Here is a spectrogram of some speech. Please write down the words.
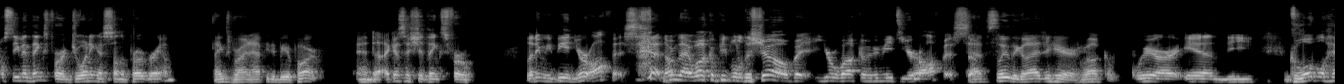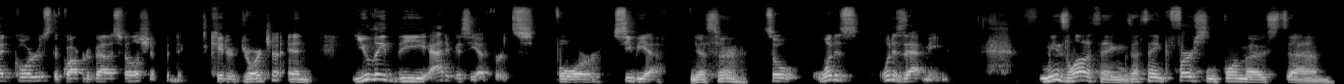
Right, well, Stephen, thanks for joining us on the program. Thanks, Brian. Happy to be a part. And uh, I guess I should thanks for letting me be in your office. Normally, I welcome people to the show, but you're welcoming me to your office. So Absolutely, glad you're here. Welcome. We are in the global headquarters, the Cooperative Baptist Fellowship in Decatur, Georgia, and you lead the advocacy efforts for CBF. Yes, sir. So, what is what does that mean? It means a lot of things. I think first and foremost. Um,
